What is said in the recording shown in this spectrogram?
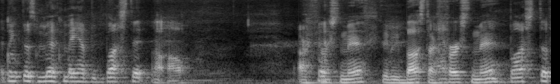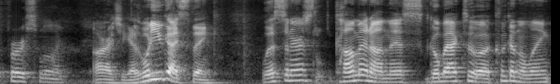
I think this myth may have been busted. Uh oh. Our first myth? Did we bust our first myth? Bust the first one. All right, you guys. What do you guys think? Listeners, comment on this. Go back to uh, click on the link,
